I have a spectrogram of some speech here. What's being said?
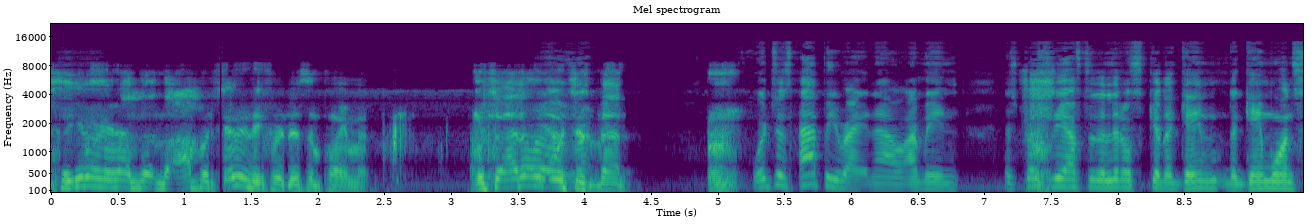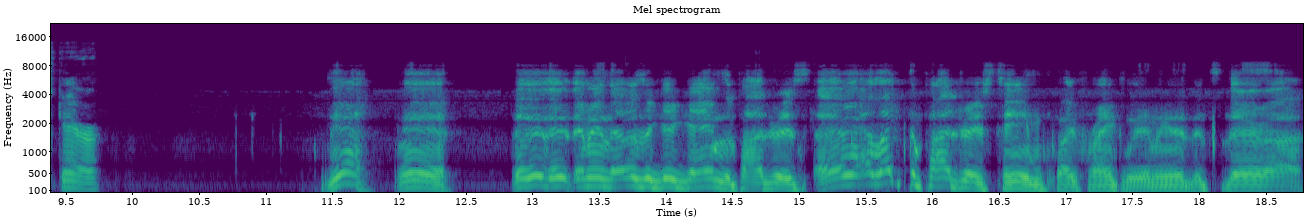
so you don't even have the, the opportunity for disappointment. So I don't know Yeah, which is better. We're just happy right now. I mean, especially after the little scare, the game, the game one scare. Yeah, yeah. I mean, that was a good game. The Padres. I, mean, I like the Padres team, quite frankly. I mean, it's their. Uh,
